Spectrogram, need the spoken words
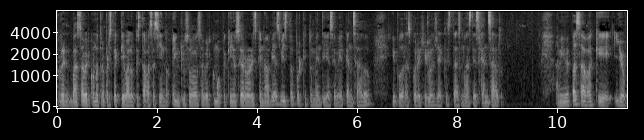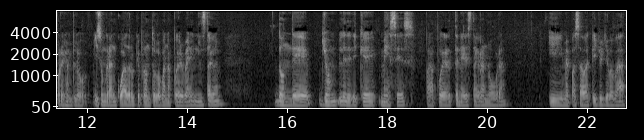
vas a ver con otra perspectiva lo que estabas haciendo e incluso vas a ver como pequeños errores que no habías visto porque tu mente ya se había cansado y podrás corregirlos ya que estás más descansado. A mí me pasaba que yo, por ejemplo, hice un gran cuadro que pronto lo van a poder ver en Instagram, donde yo le dediqué meses para poder tener esta gran obra y me pasaba que yo llevaba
